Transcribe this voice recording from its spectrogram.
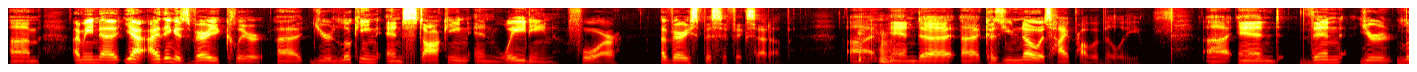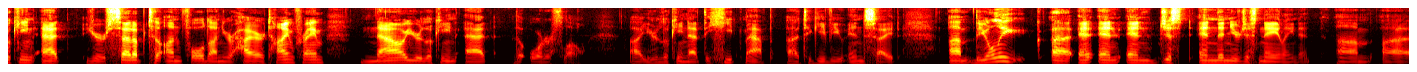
Um, I mean, uh, yeah, I think it's very clear. Uh, you're looking and stalking and waiting for a very specific setup. Uh, and because uh, uh, you know it's high probability. Uh, and then you're looking at your setup to unfold on your higher time frame. Now you're looking at the order flow. you're looking at the heat map to give you insight. Um, the only and, and and just and then you're just nailing it. Um, uh,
